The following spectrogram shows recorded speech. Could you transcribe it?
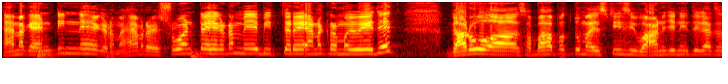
හැම කැන්ටින් එකකටම හැම රෙස්ටුරන්ට් එකකටම මේ බිත්තර යන ක්‍රමවේදෙත් ගරු සභාපතිතුමා STC වාණිජ නීතිගත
